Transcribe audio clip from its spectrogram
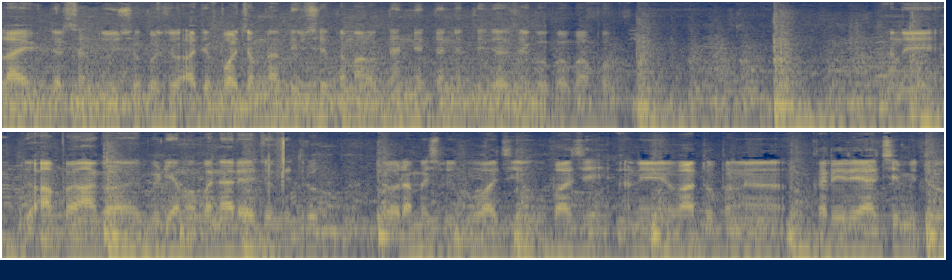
લાઈવ દર્શન જોઈ શકો છો. આજે પાંચમના દિવસે તમારો ધન્ય ધન્ય થઈ જશે ગુગા બાપો. જો આપણે આગળ મીડિયામાં બના રહેજો મિત્રો. તો રમેશભાઈ બુવાજી ઊભા છે અને વાતો પણ કરી રહ્યા છે મિત્રો.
